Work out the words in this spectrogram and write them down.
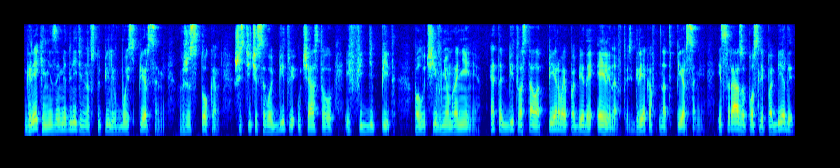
Греки незамедлительно вступили в бой с персами. В жестокой шестичасовой битве участвовал и Фидиппит, получив в нем ранение. Эта битва стала первой победой эллинов, то есть греков, над персами. И сразу после победы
